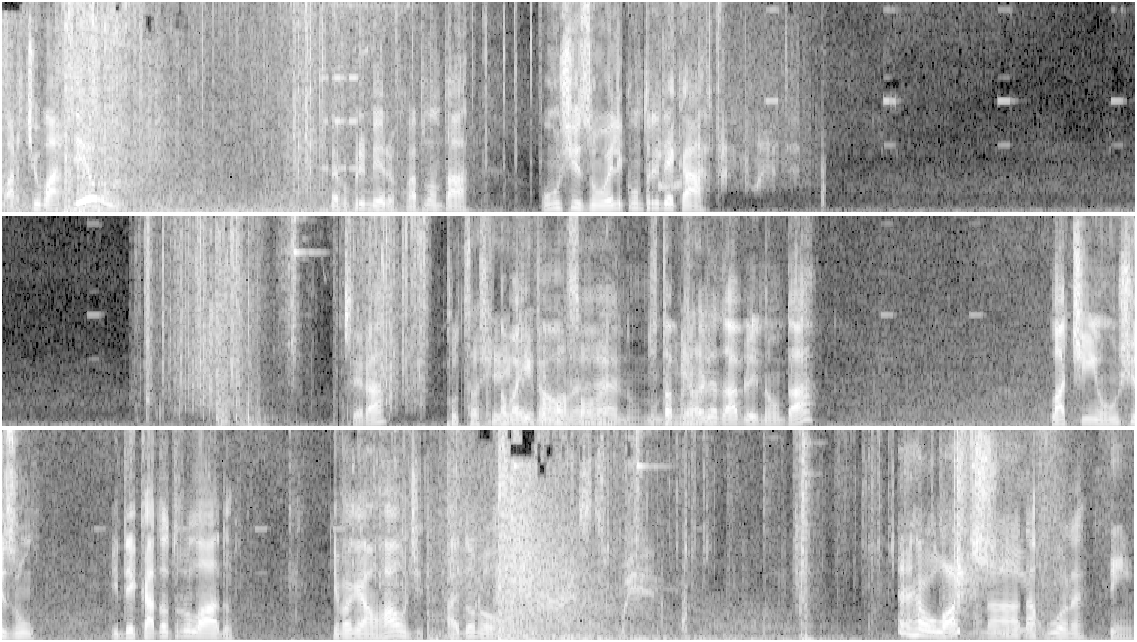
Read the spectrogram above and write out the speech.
Partiu, bateu. Leva o primeiro, vai plantar. 1x1, ele contra o IDK. Será? Putz, acho que ele tem não, informação, né? né? Não, de não dá pra jogar de AW, ele não dá? Latinho, 1x1. IDK do outro lado. Quem vai ganhar um round? I don't know. É, é o latinho. Na, na rua, né? Sim.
